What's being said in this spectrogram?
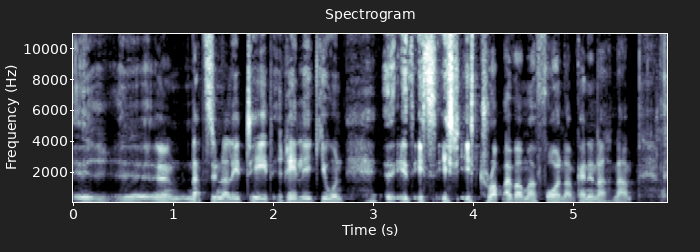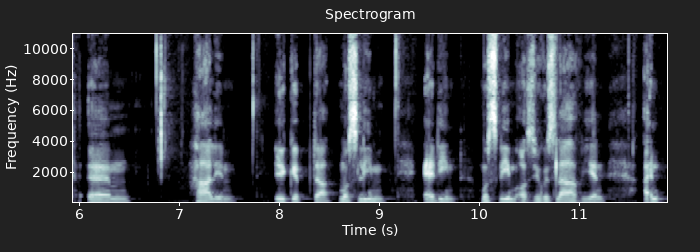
äh, äh, Nationalität, Religion. Ich, ich, ich drop einfach mal Vornamen, keine Nachnamen. Ähm, Halim, Ägypter, Muslim. Edin, Muslim aus Jugoslawien. Ein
